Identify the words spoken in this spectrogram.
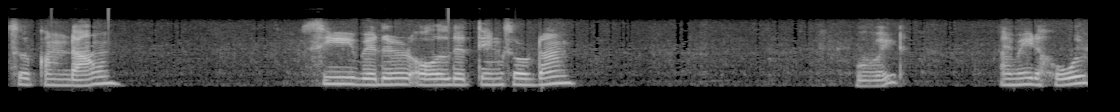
so come down see whether all the things are done. Wait I made a hole.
